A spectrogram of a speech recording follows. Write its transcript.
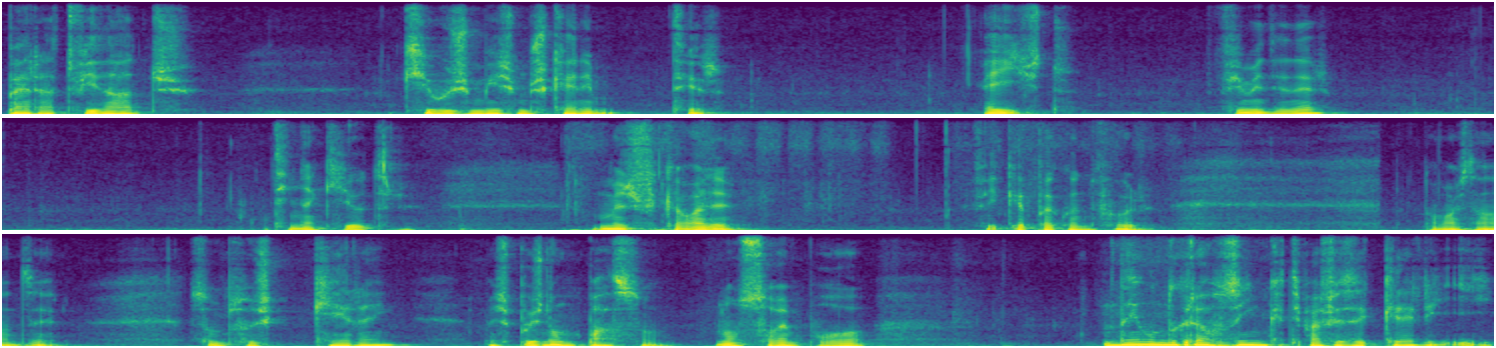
para atividades que os mesmos querem ter. É isto. Fui-me entender? Tinha aqui outra. Mas fica, olha. Fica para quando for. Não mais nada a dizer. São pessoas que querem, mas depois não passam. Não sobem para nem um degrauzinho. Que tipo, às vezes é querer e,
